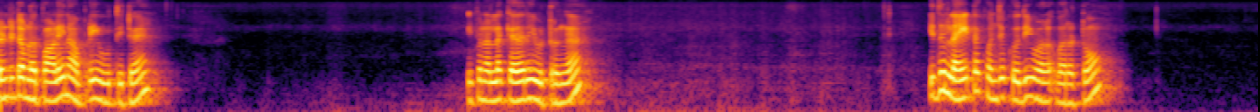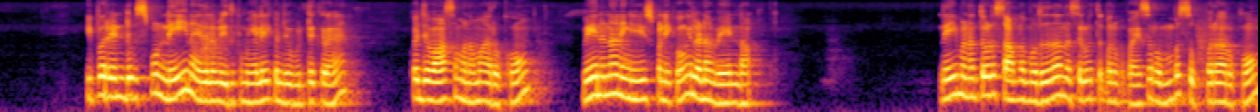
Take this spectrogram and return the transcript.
ரெண்டு டம்ளர் பாலையும் நான் அப்படியே ஊற்றிட்டேன் இப்போ நல்லா கிளறி விட்டுருங்க. இது லைட்டாக கொஞ்சம் கொதி வ வரட்டும். இப்போ ரெண்டு ஸ்பூன் நெய் நான் இதில் இதுக்கு மேலேயே கொஞ்சம் விட்டுக்கிறேன். கொஞ்சம் வாசமனமாக இருக்கும். வேணும்னா நீங்கள் யூஸ் பண்ணிக்கோங்க இல்லைன்னா வேண்டாம். நெய் மனத்தோடு சாப்பிடும்போது தான் அந்த சிறுவத்து பருப்பு பாயசம் ரொம்ப சூப்பராக இருக்கும்.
